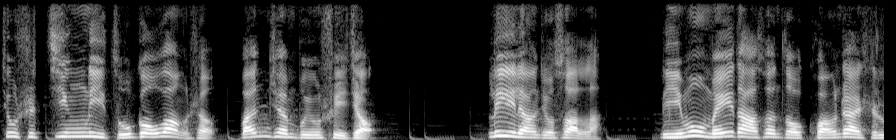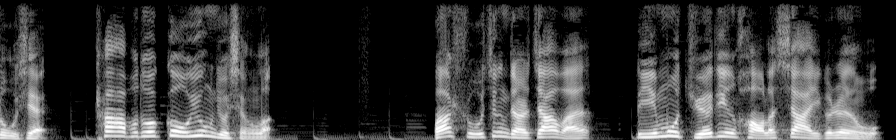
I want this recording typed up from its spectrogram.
就是精力足够旺盛，完全不用睡觉。力量就算了，李牧没打算走狂战士路线，差不多够用就行了。把属性点加完，李牧决定好了下一个任务，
